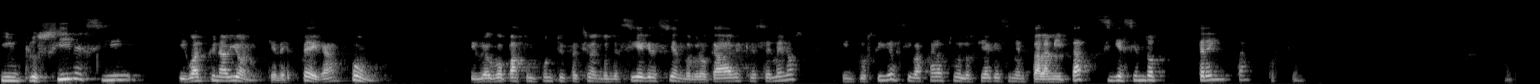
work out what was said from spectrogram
Inclusive si, igual que un avión que despega, ¡pum! Y luego pasa un punto de inflexión en donde sigue creciendo, pero cada vez crece menos, inclusive si bajara su velocidad de crecimiento a la mitad, sigue siendo 30%. ¿Ok?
